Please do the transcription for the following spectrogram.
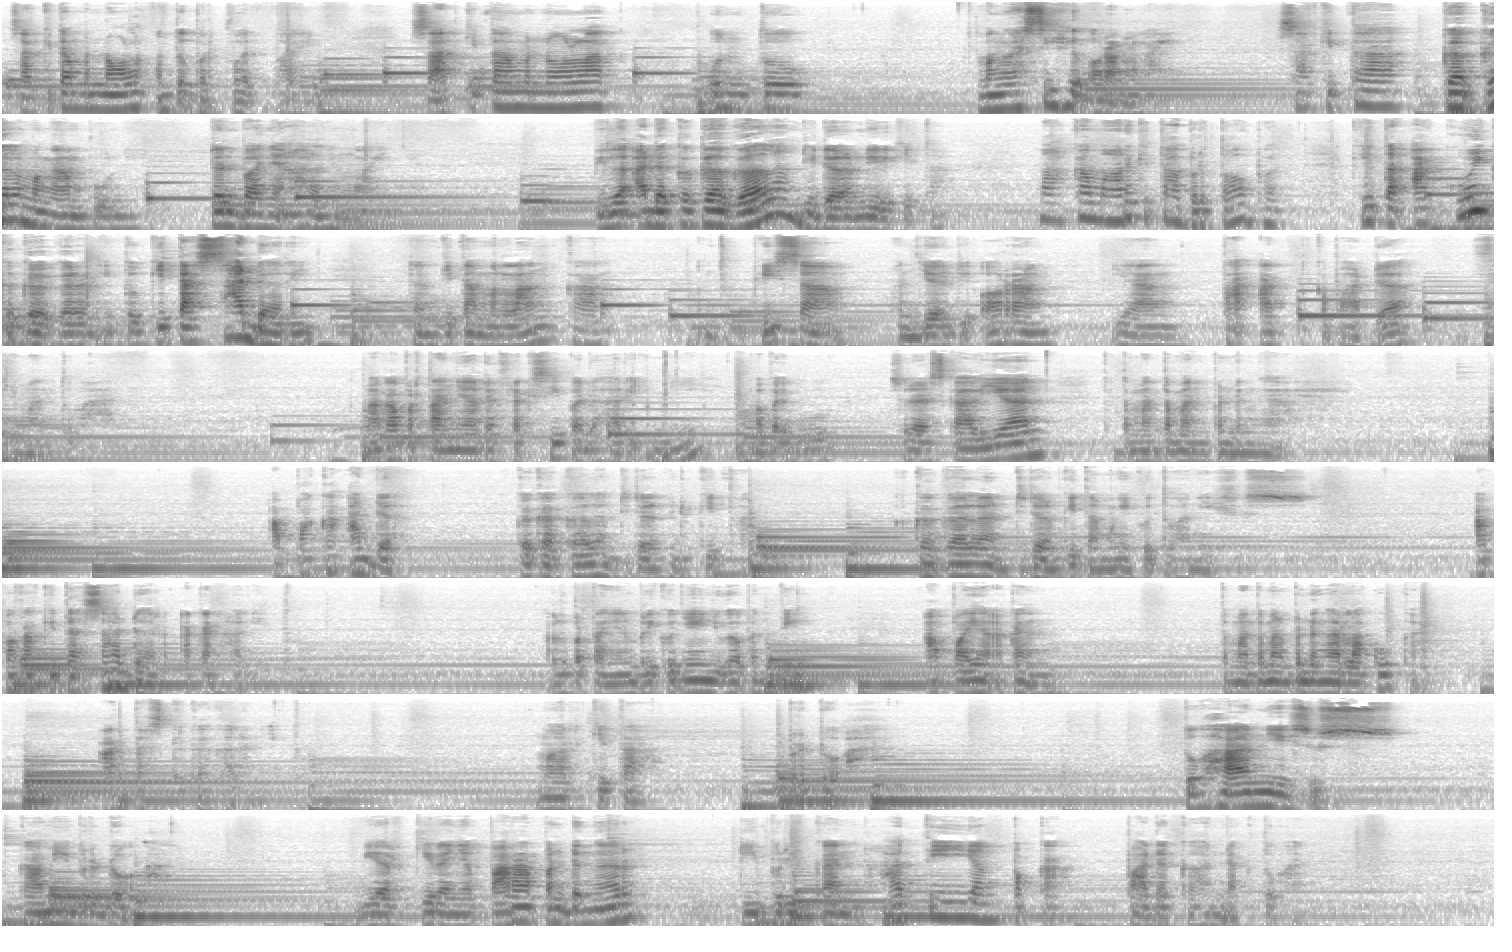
saat kita menolak untuk berbuat baik, saat kita menolak untuk mengasihi orang lain, saat kita gagal mengampuni, dan banyak hal yang lainnya. Bila ada kegagalan di dalam diri kita, maka mari kita bertobat. Kita akui kegagalan itu, kita sadari, dan kita melangkah untuk bisa menjadi orang yang taat kepada firman Tuhan. Maka pertanyaan refleksi pada hari ini, Bapak Ibu, saudara sekalian, teman-teman pendengar. Apakah ada kegagalan di dalam hidup kita? kegagalan di dalam kita mengikut Tuhan Yesus. Apakah kita sadar akan hal itu? Lalu pertanyaan berikutnya yang juga penting, apa yang akan teman-teman pendengar lakukan atas kegagalan itu? Mari kita berdoa. Tuhan Yesus, kami berdoa biar kiranya para pendengar diberikan hati yang peka pada kehendak Tuhan.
